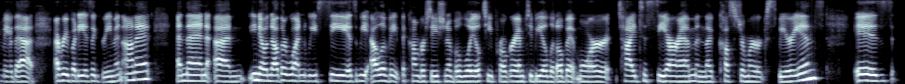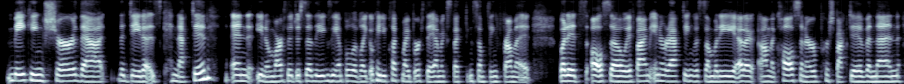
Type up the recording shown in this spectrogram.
that everybody is agreement on it. And then um, you know another one we see as we elevate the conversation of a loyalty program to be a little bit more tied to crm and the customer experience is making sure that the data is connected. And you know martha just said the example of like okay you collect my birthday i'm expecting something from it. But it's also if i'm interacting with somebody at a on the call center perspective and then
